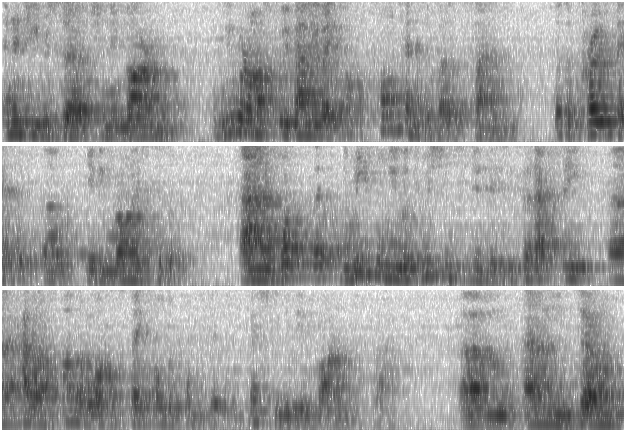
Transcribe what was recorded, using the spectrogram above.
energy research and environment. And we were asked to evaluate not the content of those plans, but the process of, of giving rise to them. And what the, the, reason we were commissioned to do this is that actually uh, had a hell of a lot of stakeholder conflict, especially with the environment plan. Um, and um,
